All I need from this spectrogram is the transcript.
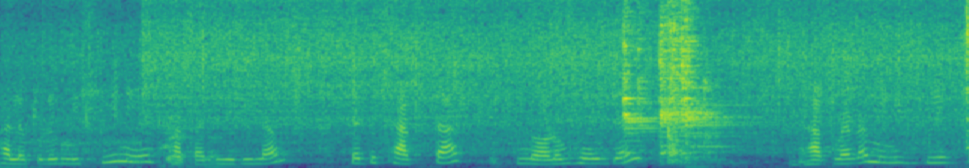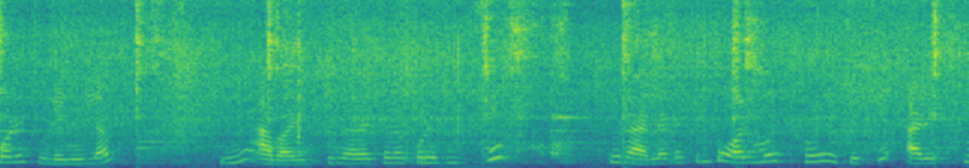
ভালো করে মিশিয়ে নিয়ে ঢাকা দিয়ে দিলাম, যাতে শাকটা নরম হয়ে যায়। ঢাকনাটা মিনিট দুয়েক পরে তুলে নিলাম। নিয়ে আবার একটু নাড়াচাড়া করে দিচ্ছি। তো রান্নাটা কিন্তু অলমোস্ট হয়ে এসেছে, আর একটু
